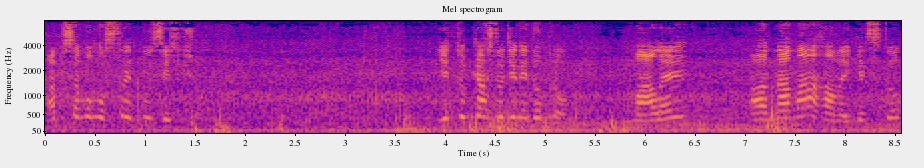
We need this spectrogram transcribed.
aby sa mohlo stretnúť s Ježišom. Je to každodenné dobro, malé a namáhavé gesto,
